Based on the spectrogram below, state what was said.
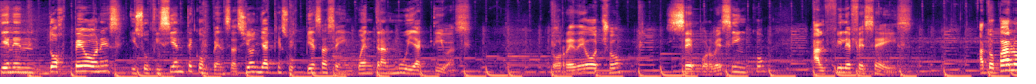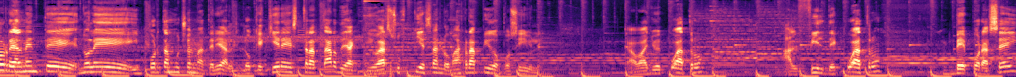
tienen dos peones y suficiente compensación ya que sus piezas se encuentran muy activas. Torre de 8, C por B5, alfil F6. A Topalo realmente no le importa mucho el material, lo que quiere es tratar de activar sus piezas lo más rápido posible. Caballo E4, alfil D4, B por A6,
